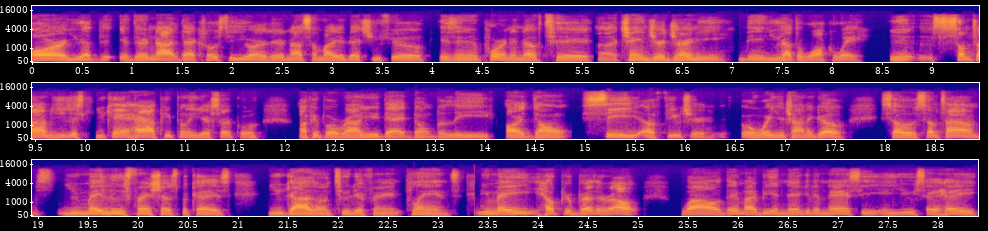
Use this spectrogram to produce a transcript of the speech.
or you have to if they're not that close to you or they're not somebody that you feel isn't important enough to uh, change your journey then you have to walk away. You, sometimes you just you can't have people in your circle or people around you that don't believe or don't see a future or where you're trying to go. So sometimes you may lose friendships because you guys are on two different plans. You may help your brother out while they might be a negative nancy and you say hey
